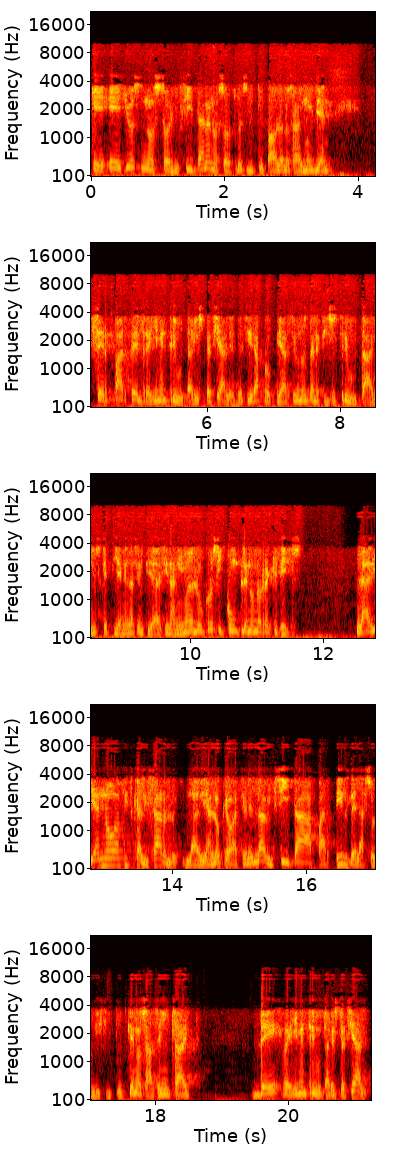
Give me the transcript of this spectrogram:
que ellos nos solicitan a nosotros, y tú, Pablo, lo sabes muy bien, ser parte del régimen tributario especial, es decir, apropiarse de unos beneficios tributarios que tienen las entidades sin ánimo de lucro si cumplen unos requisitos. La DIAN no va a fiscalizarlo, la DIAN lo que va a hacer es la visita a partir de la solicitud que nos hace Insight de régimen tributario especial.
